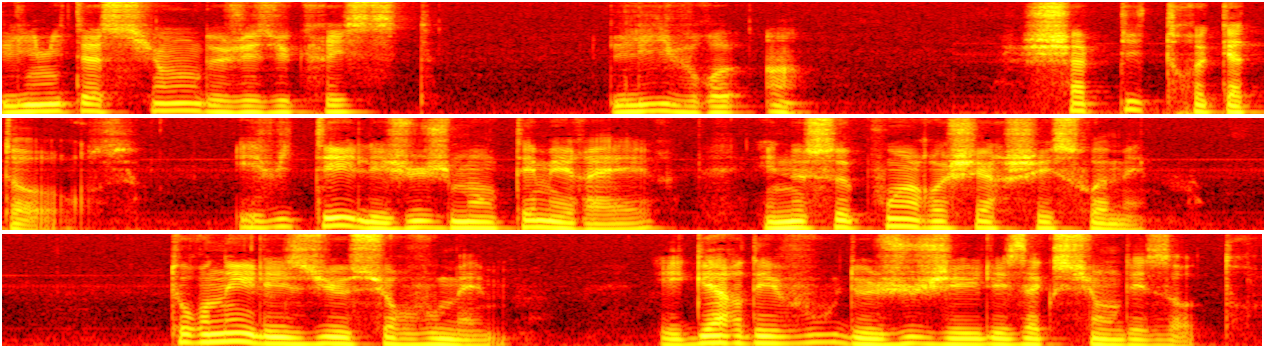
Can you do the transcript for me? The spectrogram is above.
L'imitation de Jésus-Christ, livre 1 Chapitre 14 Éviter les jugements téméraires et ne se point rechercher soi-même. Tournez les yeux sur vous-même et gardez-vous de juger les actions des autres.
